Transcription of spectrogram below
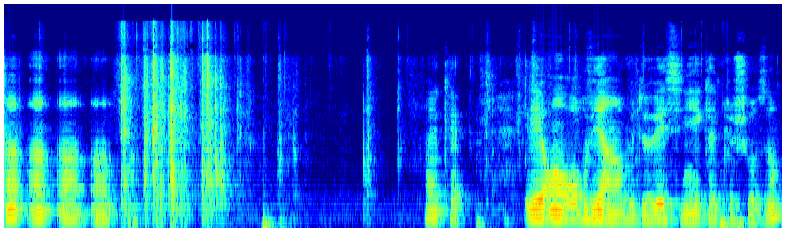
Un, un, un, un. Ok. Et on revient, hein, vous devez signer quelque chose, hein,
